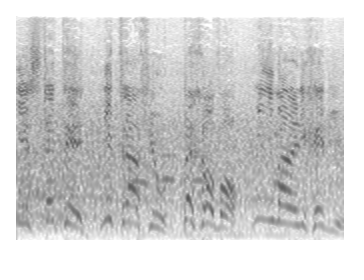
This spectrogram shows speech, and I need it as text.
niestety, nie trafił. Pechowo, minimalnie chybił.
